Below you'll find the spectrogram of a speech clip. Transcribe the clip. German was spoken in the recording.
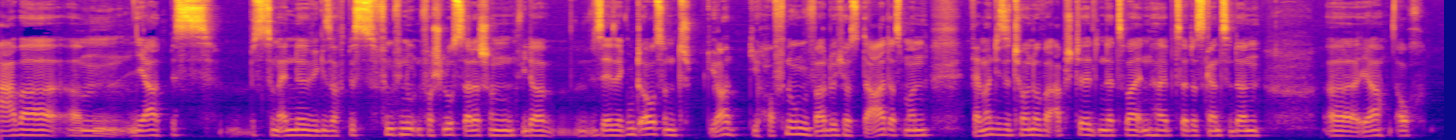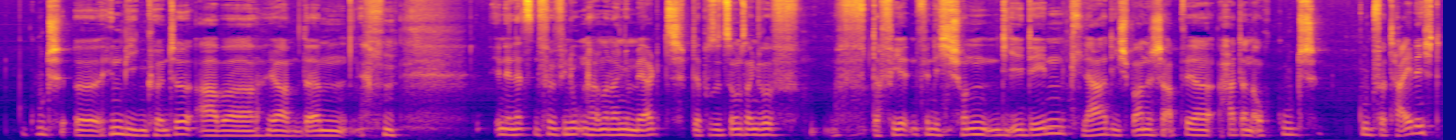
Aber ähm, ja, bis, bis zum Ende, wie gesagt, bis fünf Minuten vor Schluss sah das schon wieder sehr, sehr gut aus. Und ja, die Hoffnung war durchaus da, dass man, wenn man diese Turnover abstellt in der zweiten Halbzeit, das Ganze dann äh, ja auch gut äh, hinbiegen könnte. Aber ja, dann, in den letzten fünf Minuten hat man dann gemerkt, der Positionsangriff, da fehlten, finde ich, schon die Ideen. Klar, die spanische Abwehr hat dann auch gut, gut verteidigt.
